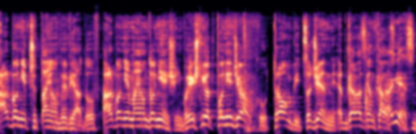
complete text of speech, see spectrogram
albo nie czytają wywiadów, albo nie mają doniesień, bo jeśli od poniedziałku trąbi codziennie Edgara Zjankowska, Tak jest.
